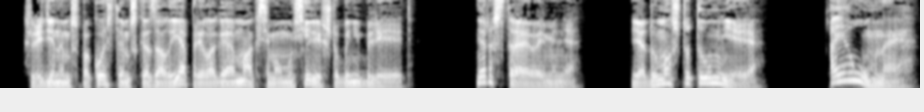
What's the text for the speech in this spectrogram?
— с ледяным спокойствием сказал я, прилагая максимум усилий, чтобы не блеять. «Не расстраивай меня. Я думал, что ты умнее». «А я умная»,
